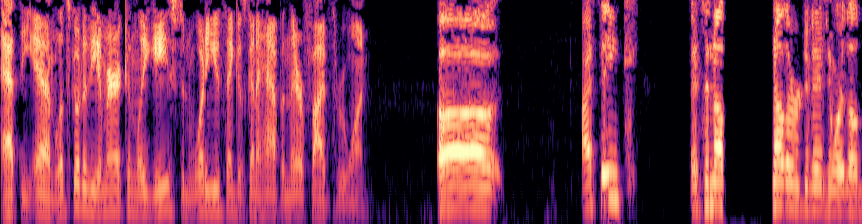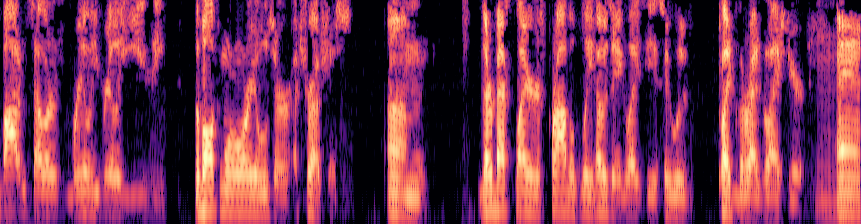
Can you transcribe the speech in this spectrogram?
at the end. Let's go to the American League East and what do you think is going to happen there five through one? Uh, I think it's another, another division where the bottom seller is really, really easy. The Baltimore Orioles are atrocious. Um, their best player is probably Jose Iglesias, who was played for the Reds last year. Mm-hmm. And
